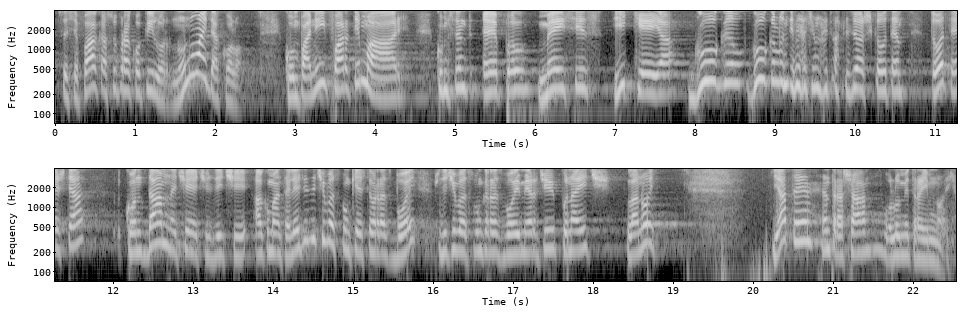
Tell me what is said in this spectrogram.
să se facă asupra copiilor. Nu numai de acolo. Companii foarte mari, cum sunt Apple, Macy's, Ikea, Google, Google unde mergem noi toată ziua și căutăm, toți ăștia condamnă ceea ce zice, acum înțelegeți de ce vă spun că este un război și de ce vă spun că războiul merge până aici, la noi? Iată, într-așa, o lume trăim noi.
